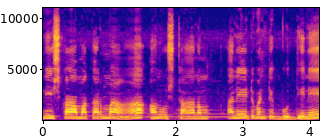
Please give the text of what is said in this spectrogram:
నిష్కామ కర్మ అనుష్ఠానం అనేటువంటి బుద్ధినే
